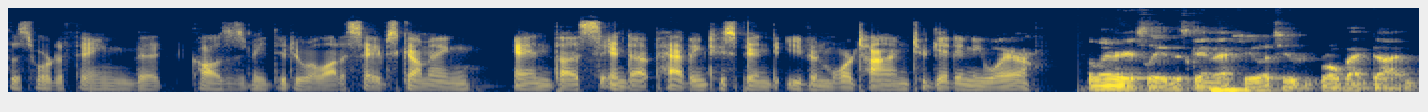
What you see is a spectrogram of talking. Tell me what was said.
the sort of thing that causes me to do a lot of save scumming and thus end up having to spend even more time to get anywhere. Hilariously, this game actually lets you roll back time,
